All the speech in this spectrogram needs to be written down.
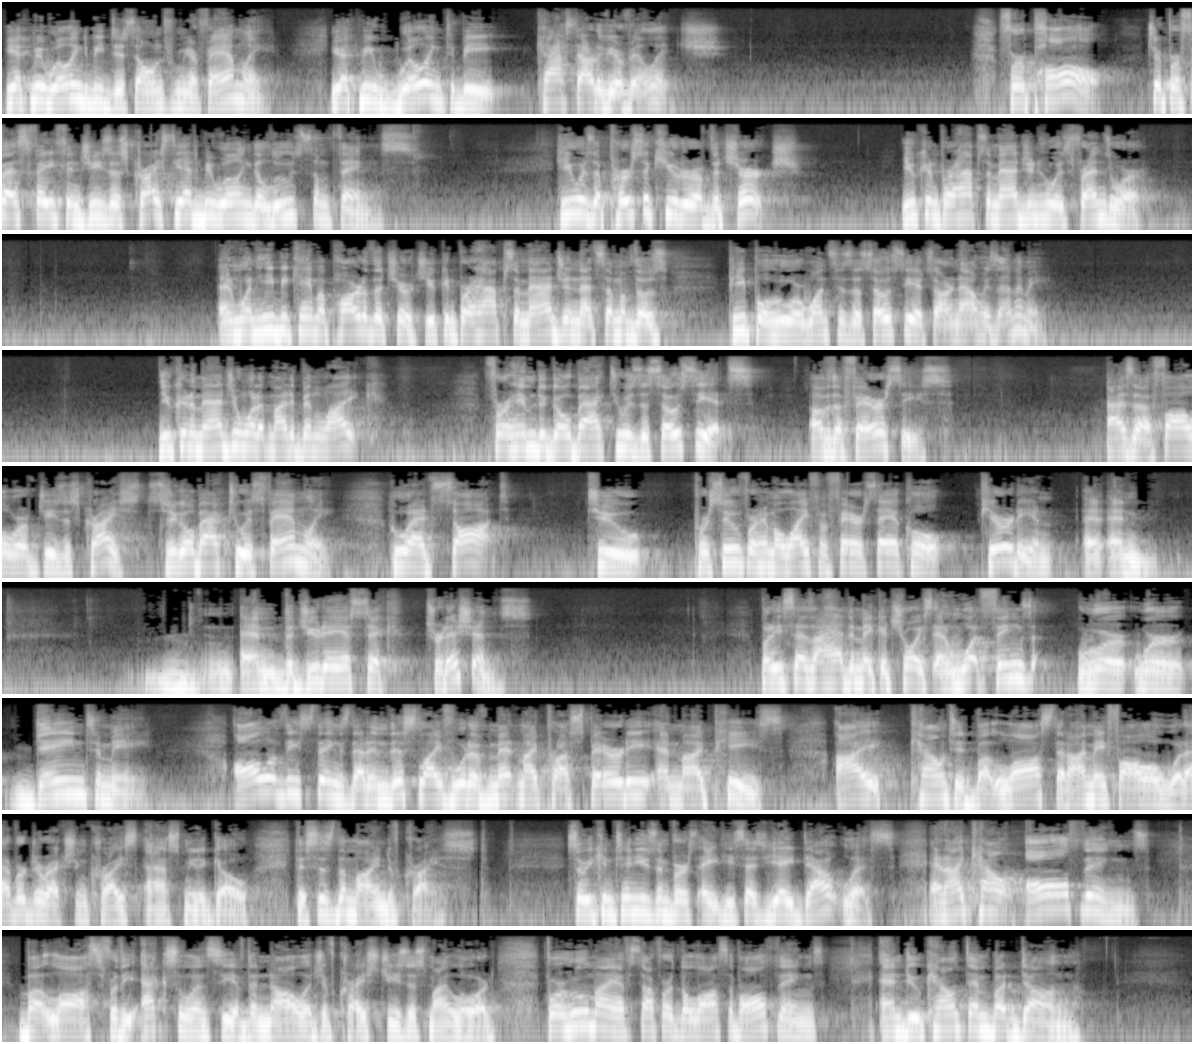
You have to be willing to be disowned from your family. You have to be willing to be cast out of your village. For Paul to profess faith in Jesus Christ, he had to be willing to lose some things. He was a persecutor of the church. You can perhaps imagine who his friends were. And when he became a part of the church, you can perhaps imagine that some of those people who were once his associates are now his enemy. You can imagine what it might have been like for him to go back to his associates of the Pharisees as a follower of Jesus Christ, to go back to his family who had sought to pursue for him a life of Pharisaical purity and, and, and the Judaistic traditions. But he says, I had to make a choice. And what things were, were gain to me, all of these things that in this life would have meant my prosperity and my peace, I counted but lost that I may follow whatever direction Christ asked me to go. This is the mind of Christ. So he continues in verse 8. He says, Yea, doubtless, and I count all things but loss for the excellency of the knowledge of Christ Jesus my Lord, for whom I have suffered the loss of all things, and do count them but dung,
